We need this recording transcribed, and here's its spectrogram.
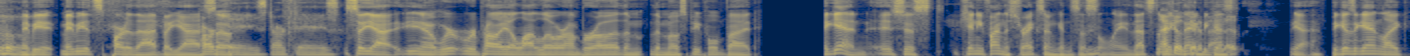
Ugh. maybe maybe it's part of that. But yeah, dark so, days, dark days. So yeah, you know we're we're probably a lot lower on Berroa than than most people, but again, it's just can you find the strike zone mm-hmm. consistently? Mm-hmm. That's the big thing because yeah, because again, like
